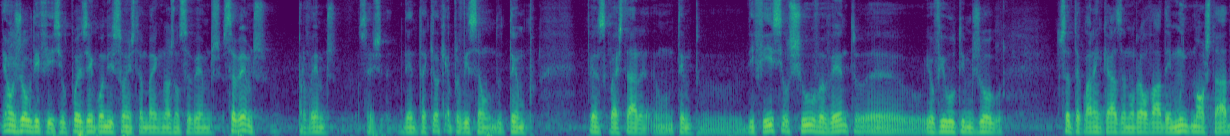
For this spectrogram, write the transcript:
É um jogo difícil, depois em condições também que nós não sabemos, sabemos, prevemos, ou seja, dentro daquilo que é a previsão do tempo, penso que vai estar um tempo difícil, chuva, vento. Uh, eu vi o último jogo Santa Clara em casa num relevado em muito mau estado.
